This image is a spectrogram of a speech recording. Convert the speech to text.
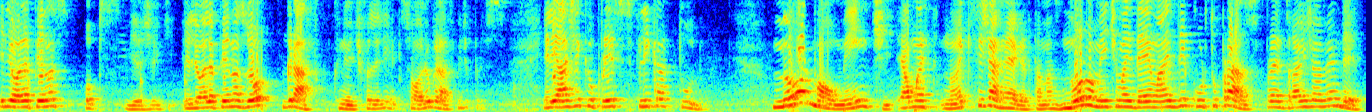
Ele olha apenas, ops, viajei aqui. Ele olha apenas o gráfico, que nem eu te falei ali, só olha o gráfico de preço. Ele acha que o preço explica tudo. Normalmente é uma, não é que seja regra, tá? Mas normalmente é uma ideia mais de curto prazo, para entrar e já vender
